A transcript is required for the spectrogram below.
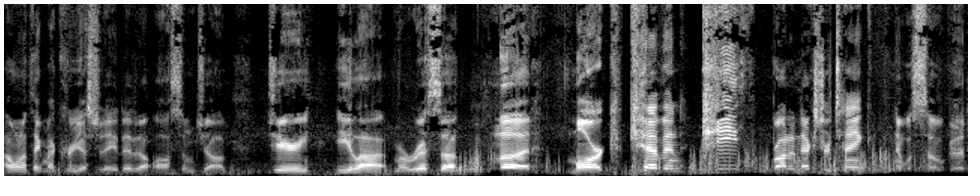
I want to thank my crew yesterday. They did an awesome job. Jerry, Eli, Marissa, Mud, Mark, Kevin, Keith brought an extra tank. And it was so good.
